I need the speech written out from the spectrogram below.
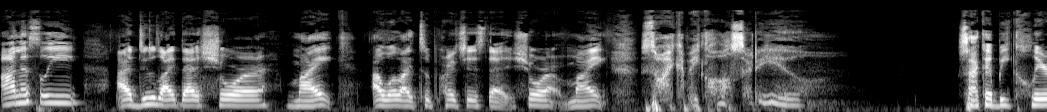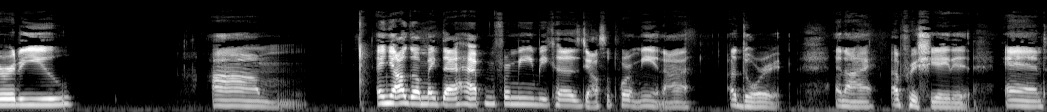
Honestly, I do like that Shure mic. I would like to purchase that Shure mic so I could be closer to you. So I could be clearer to you um, and y'all gonna make that happen for me because y'all support me and I adore it and I appreciate it. And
